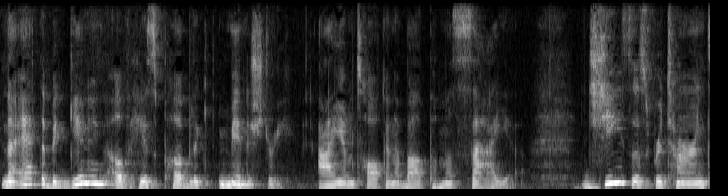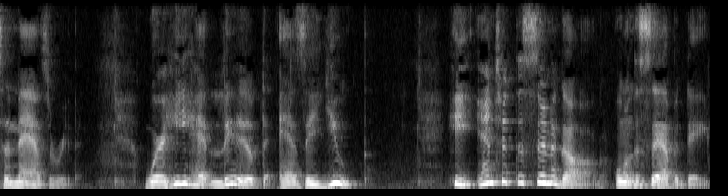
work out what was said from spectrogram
Now, at the beginning of his public ministry, I am talking about the Messiah. Jesus returned to Nazareth, where he had lived as a youth. He entered the synagogue on the Sabbath day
